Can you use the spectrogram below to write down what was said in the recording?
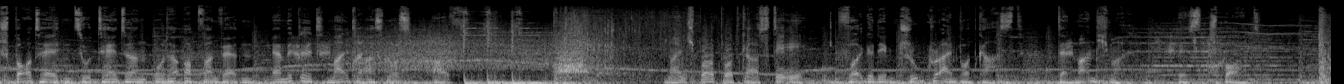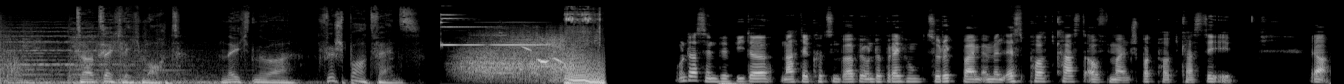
Sporthelden zu Tätern oder Opfern werden, ermittelt Malte Asmus auf meinsportpodcast.de. Folge dem True Crime Podcast, denn manchmal ist Sport tatsächlich Mord. Nicht nur für Sportfans. Und da sind wir wieder nach der kurzen Werbeunterbrechung zurück beim MLS-Podcast auf meinsportpodcast.de. Ja,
